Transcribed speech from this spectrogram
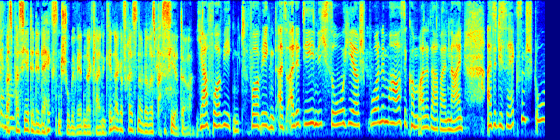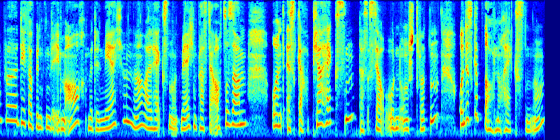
Genau. Was passiert denn in der Hexenstube? Werden da kleine Kinder gefressen oder was passiert da? Ja, vorwiegend, vorwiegend. Also alle, die nicht so hier spuren im Haus, die kommen alle da rein. Nein, also diese Hexenstube, die verbinden wir eben auch mit den Märchen, ne, weil Hexen und Märchen passt ja auch zusammen. Und es gab ja Hexen, das ist ja unumstritten. Und es gibt auch noch Hexen. Ne?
